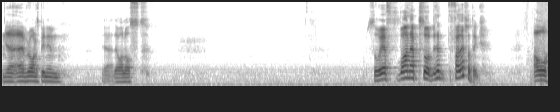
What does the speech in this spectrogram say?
Yeah, everyone's been in. Yeah, they all lost. So we have one episode. Is it five episodes? I think. Oh,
